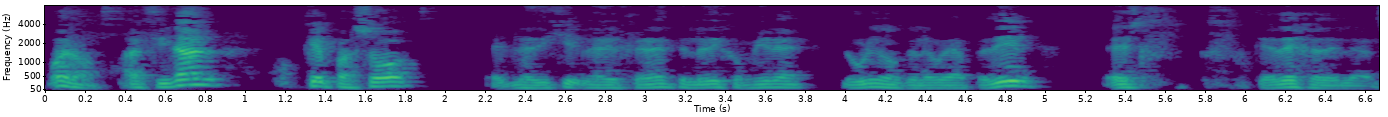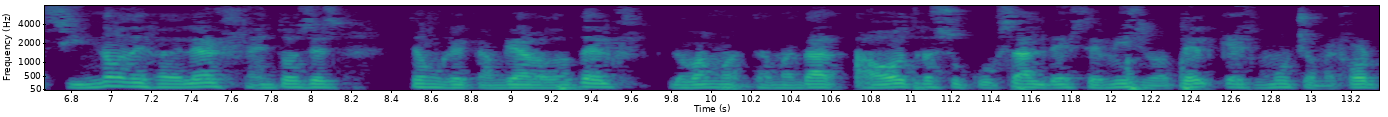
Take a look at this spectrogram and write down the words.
Bueno, al final, ¿qué pasó? Eh, le dije, el gerente le dijo, mire, lo único que le voy a pedir es que deje de leer. Si no deja de leer, entonces tengo que cambiarlo de hotel, lo vamos a mandar a otra sucursal de este mismo hotel, que es mucho mejor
